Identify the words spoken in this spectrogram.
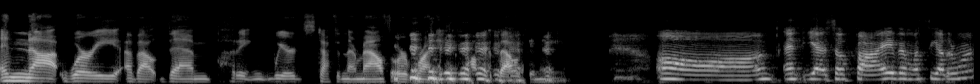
and not worry about them putting weird stuff in their mouth or running off the balcony. Aw, and yeah, so five, and what's the other one?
